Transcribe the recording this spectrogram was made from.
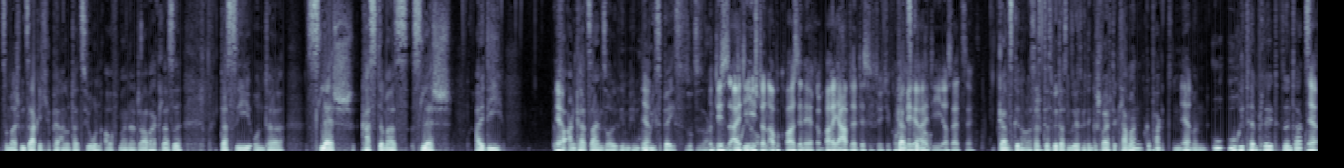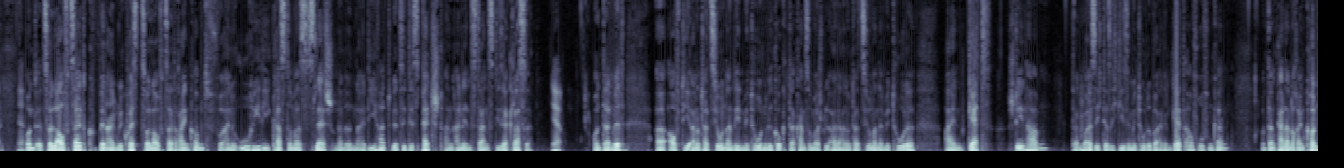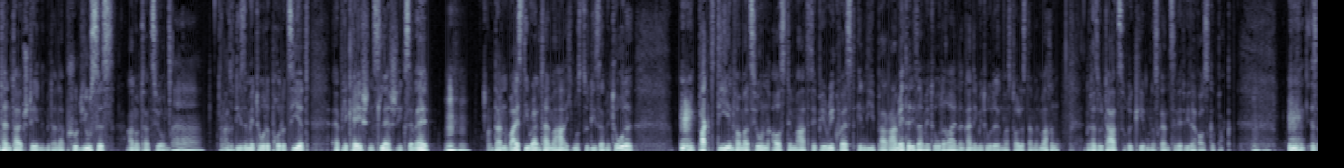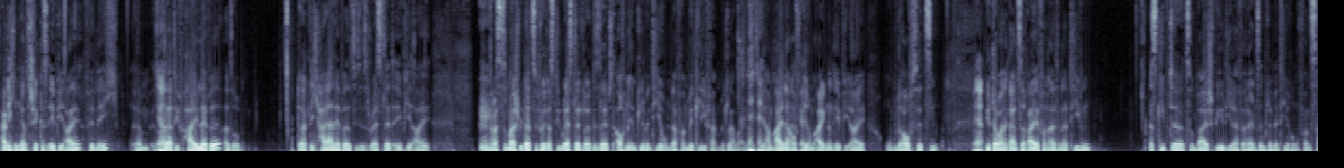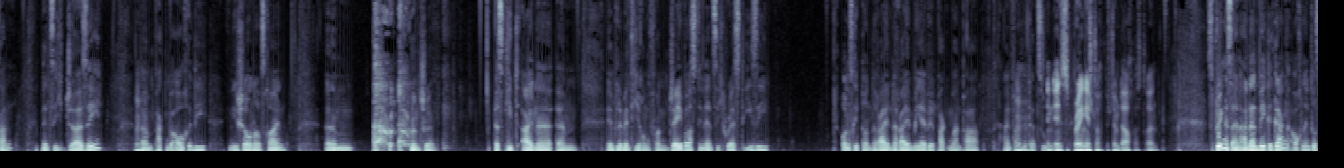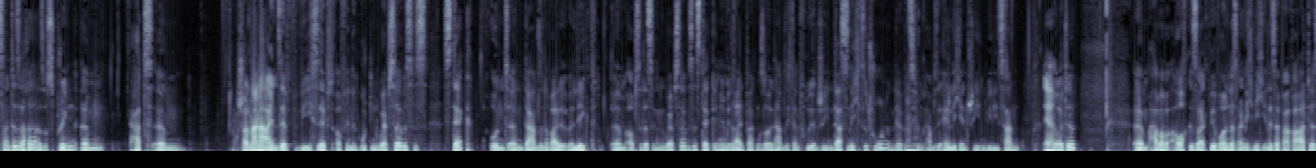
Zum Beispiel sage ich per Annotation auf meiner Java-Klasse, dass sie unter slash customers slash ID Ja. verankert sein soll im, im Ja. URI-Space sozusagen. Und dieses ID ist dann aber quasi eine Variable, die sich durch die konkrete genau. ID ersetze. Ganz genau. Das heißt, das wird, das wird in geschweifte Klammern gepackt, Ja. man URI-Template-Syntax. Ja, ja. Und äh, zur Laufzeit, wenn ein Request zur Laufzeit reinkommt, für eine URI, die Customers slash und dann irgendeine ID hat, wird sie dispatched an eine Instanz dieser Klasse. Ja. Und dann wird äh, auf die Annotation an den Methoden geguckt. Da kann zum Beispiel eine Annotation an der Methode ein get stehen haben. Dann Mhm. weiß ich, dass ich diese Methode bei einem get aufrufen kann. Und dann kann da noch ein Content-Type stehen mit einer produces-Annotation. Ah. Also diese Methode produziert Application slash XML. Mhm. Und dann weiß die Runtime, aha, ich muss zu dieser Methode, packt die Informationen aus dem HTTP-Request in die Parameter dieser Methode rein, dann kann die Methode irgendwas Tolles damit machen, ein Resultat zurückgeben und das Ganze wird wieder rausgepackt. Ist eigentlich ein ganz schickes API, finde ich. Ähm, ist Ja. relativ high-level, also deutlich higher level als dieses RESTlet API. Was zum Beispiel dazu führt, dass die RESTlet-Leute selbst auch eine Implementierung davon mitliefern mittlerweile. Also die haben eine auf Okay. ihrem eigenen API obendrauf sitzen. Ja. Gibt aber eine ganze Reihe von Alternativen. Es gibt äh, zum Beispiel die Referenzimplementierung von Sun, nennt sich Jersey. Mhm. Ähm, packen wir auch in die, in die Shownotes rein. Ähm, Entschuldigung. Es gibt eine ähm, Implementierung von JBoss, die nennt sich REST Easy. Und es gibt noch eine Reihe, eine Reihe mehr. Wir packen mal ein paar einfach Mhm. mit dazu. In, in Spring ist doch bestimmt auch was drin. Spring ist einen anderen Weg gegangen, auch eine interessante Sache. Also Spring ähm, hat ähm, schon lange einen, wie ich selbst auch finde, guten Web-Services-Stack. Und ähm, da haben sie eine Weile überlegt, ähm, ob sie das in den Web-Services-Stack irgendwie mit reinpacken sollen. Haben sich dann früh entschieden, das nicht zu tun. In der Beziehung haben sie ähnlich entschieden wie die Ja. Sun-Leute. Ähm, haben aber auch gesagt, wir wollen das eigentlich nicht in eine separate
